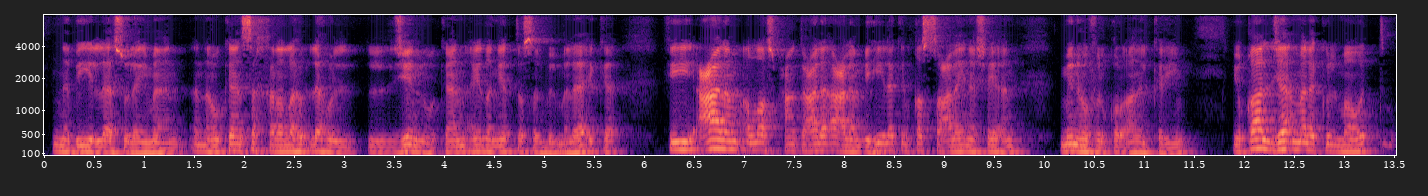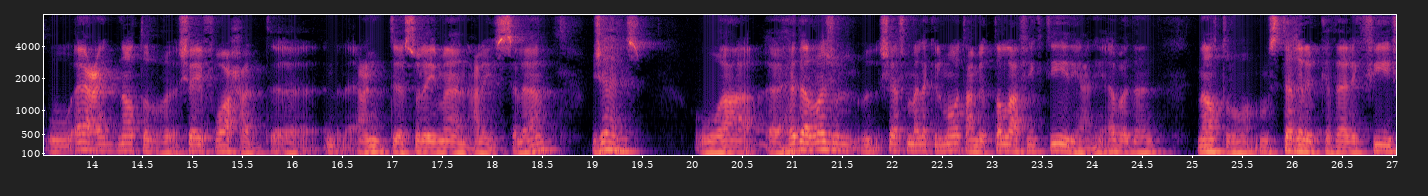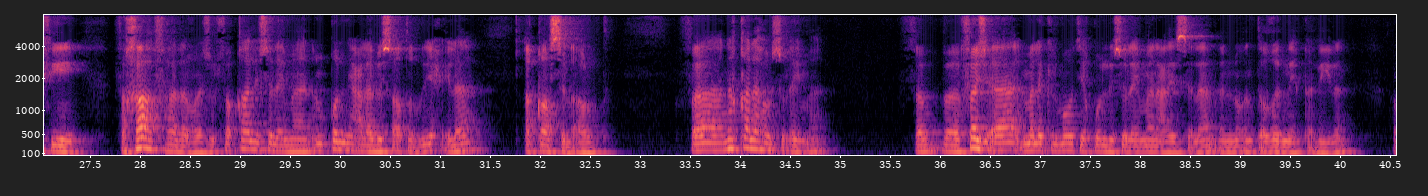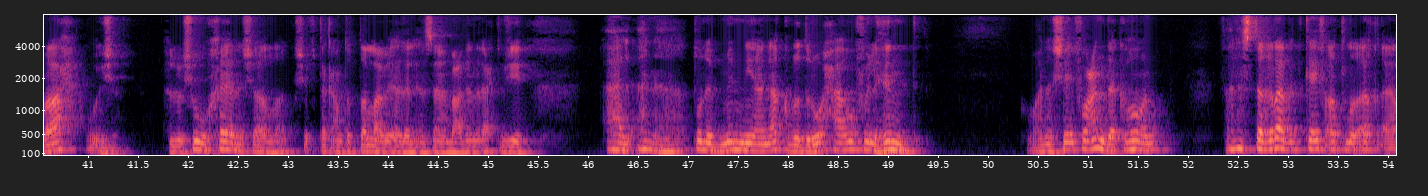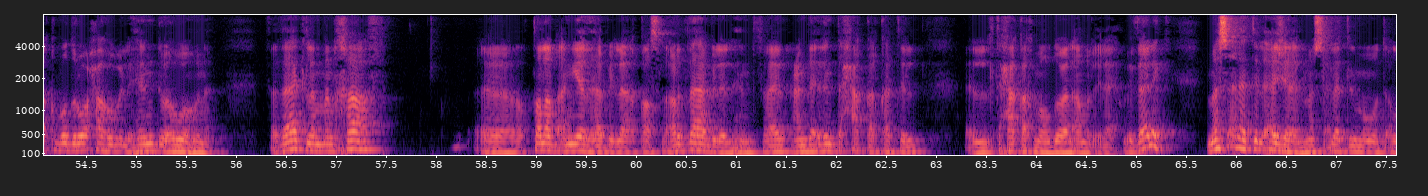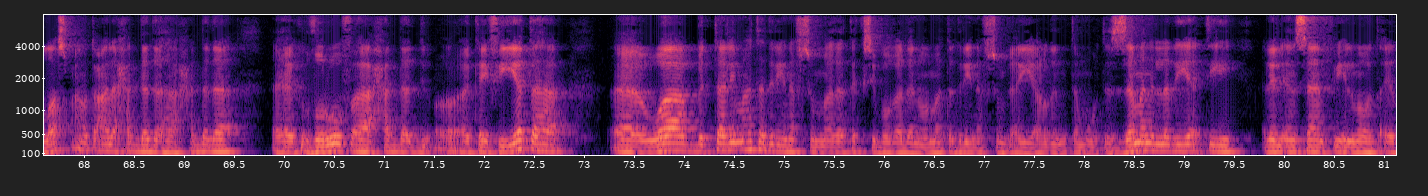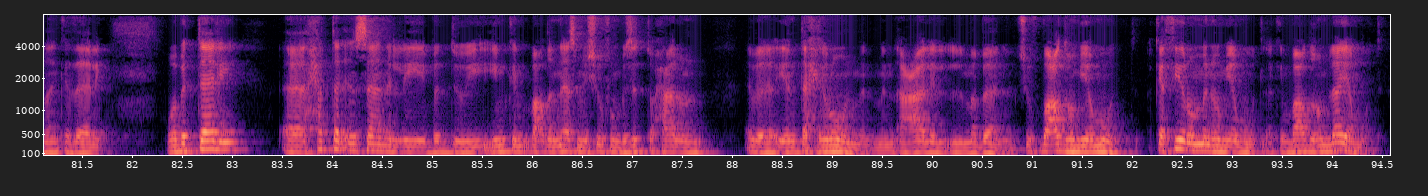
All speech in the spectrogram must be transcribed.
نبي الله سليمان أنه كان سخر له الجن وكان أيضا يتصل بالملائكة. في عالم الله سبحانه وتعالى أعلم به لكن قص علينا شيئا منه في القرآن الكريم. يقال جاء ملك الموت وقاعد ناطر شايف واحد آه، عند سليمان عليه السلام جالس. وهذا الرجل شاف ملك الموت عم يتطلع فيه كثير يعني ابدا ناطره مستغرب كذلك في في فخاف هذا الرجل. فقال لسليمان انقلني على بساط الريح إلى أقاصي الأرض. فنقله سليمان. ففجأة ملك الموت يقول لسليمان عليه السلام أنه انتظرني قليلا. راح وإجا. قال له شو خير إن شاء الله؟ شفتك عم تطلع بهذا الإنسان بعدين رحت وجيت. قال أنا طلب مني أن أقبض روحه في الهند. وأنا شايفه عندك هون. فأنا استغربت كيف أقبض روحه بالهند وهو هنا. فذاك لما خاف آه، طلب أن يذهب إلى أقاصي الأرض ذهب إلى الهند. فعندئذ تحققت تحقق موضوع الأمر الإلهي ولذلك مسألة الأجل مسألة الموت. الله سبحانه وتعالى حددها حدد آه، ظروفها حدد آه، كيفيتها وبالتالي ما تدري نفس ماذا تكسب غدا وما تدري نفس بأي أرض تموت. الزمن الذي يأتي للإنسان فيه الموت أيضا كذلك. وبالتالي آه، حتى الإنسان اللي بده يمكن بعض الناس بنشوفهم بزتوا حالهم آه، ينتحرون من من أعالي المباني. نشوف بعضهم يموت كثير منهم يموت لكن بعضهم لا يموت.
